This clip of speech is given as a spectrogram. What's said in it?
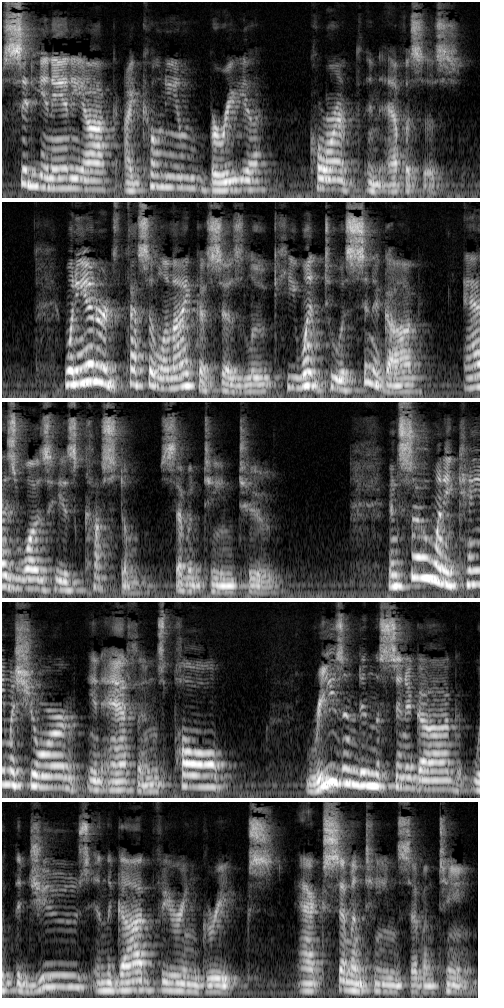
Pisidian Antioch, Iconium, Berea, Corinth, and Ephesus. When he entered Thessalonica, says Luke, he went to a synagogue as was his custom. 17:2. And so when he came ashore in Athens, Paul reasoned in the synagogue with the Jews and the God-fearing Greeks. Acts 17:17. 17.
